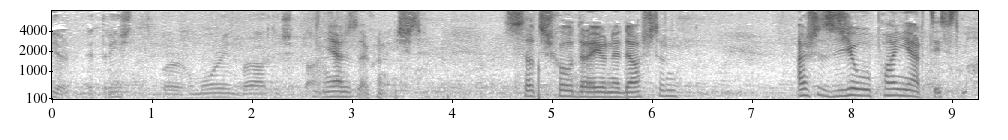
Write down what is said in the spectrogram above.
Vështirë, e trisht për humorin, për artin shqiptar. Njerëz zakonisht. Sot Shkodra jonë e dashtun është zgju pa një artist ma,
